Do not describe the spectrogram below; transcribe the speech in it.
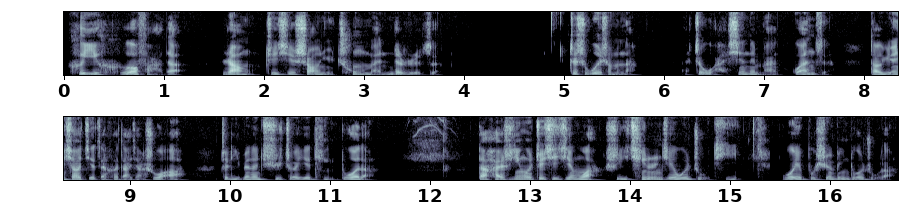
可以合法的让这些少女出门的日子。这是为什么呢？这我还先得卖关子，到元宵节再和大家说啊。这里边的曲折也挺多的，但还是因为这期节目啊是以情人节为主题，我也不喧宾夺主了。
